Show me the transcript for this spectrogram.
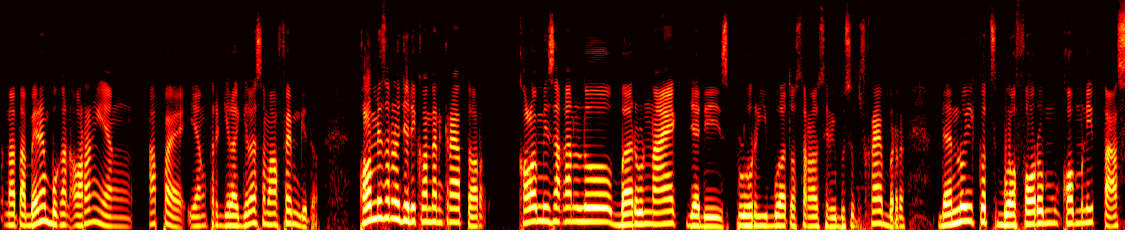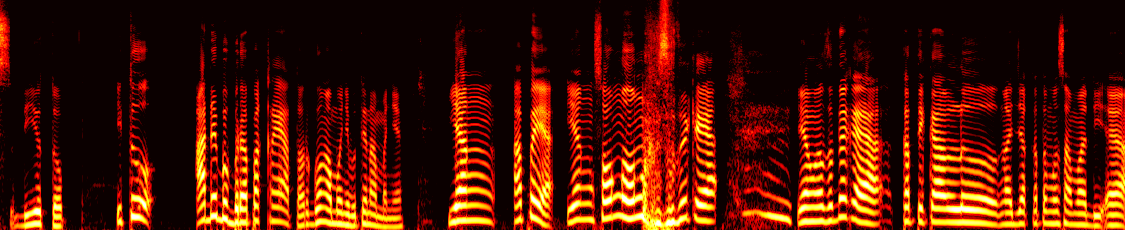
notabene bukan orang yang apa ya yang tergila-gila sama fame gitu. Kalau misalnya lo jadi content creator kalau misalkan lu baru naik jadi 10 ribu atau 100 ribu subscriber dan lu ikut sebuah forum komunitas di YouTube itu ada beberapa kreator gue nggak mau nyebutin namanya yang apa ya yang songong. Maksudnya kayak yang maksudnya kayak ketika lu ngajak ketemu sama dia eh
